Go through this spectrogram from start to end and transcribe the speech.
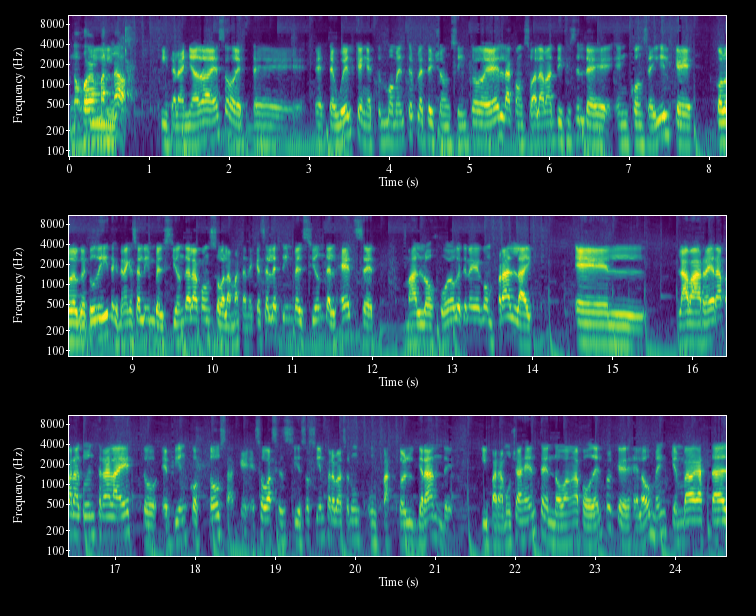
No juegan más nada. Y te le añado a eso, este, este Will, que en estos momentos PlayStation 5 es la consola más difícil de en conseguir, que con lo que tú dijiste, que tiene que ser la inversión de la consola, más tener que hacer esta inversión del headset, más los juegos que tiene que comprar, like, el, la barrera para tú entrar a esto es bien costosa, que eso va a ser, eso siempre va a ser un, factor grande. Y para mucha gente no van a poder, porque hello, man, ¿quién va a gastar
